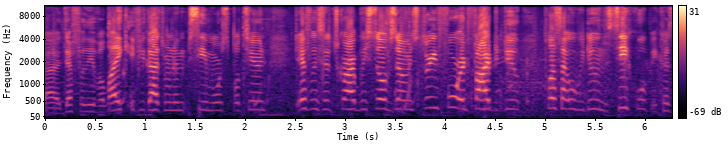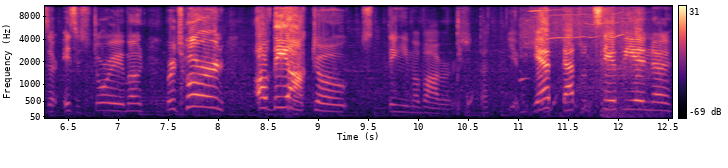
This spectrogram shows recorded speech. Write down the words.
uh, definitely leave a like. If you guys want to see more Splatoon, definitely subscribe. We still have zones three, four, and five to do. Plus, I will be doing the sequel because there is a story mode. Return of the Octo thingy mabobbers. That, yep, yep, that's what Stampy and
